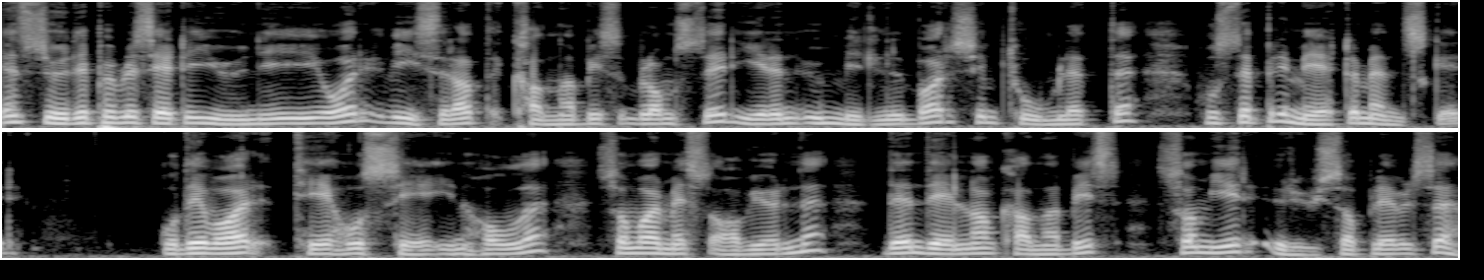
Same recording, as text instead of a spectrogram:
En studie publisert i juni i år viser at cannabisblomster gir en umiddelbar symptomlette hos deprimerte mennesker. Og det var THC-innholdet som var mest avgjørende, den delen av cannabis som gir rusopplevelse.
